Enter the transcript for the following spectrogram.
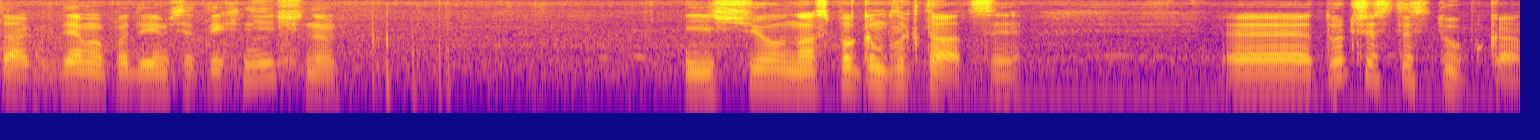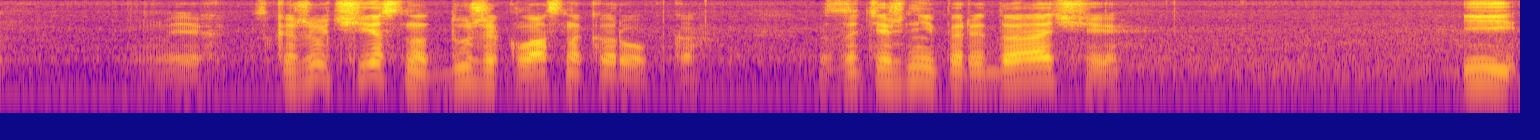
Так, йдемо подивимося технічно. І що у нас по комплектації? Е, тут шестиступка. Скажу чесно, дуже класна коробка. Затяжні передачі. І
